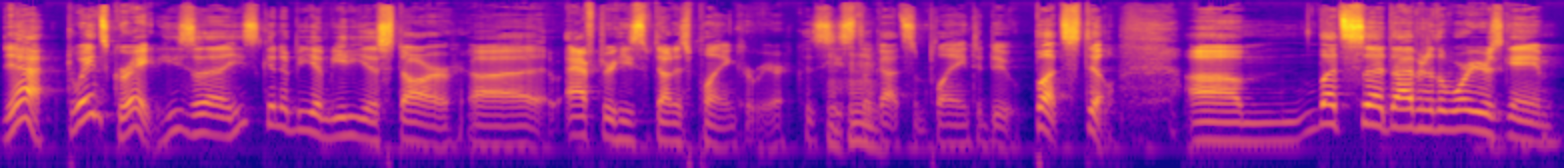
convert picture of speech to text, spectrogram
yeah, Dwayne's great. He's uh, he's going to be a media star uh, after he's done his playing career because he's mm-hmm. still got some playing to do. But still, um, let's uh, dive into the Warriors game.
